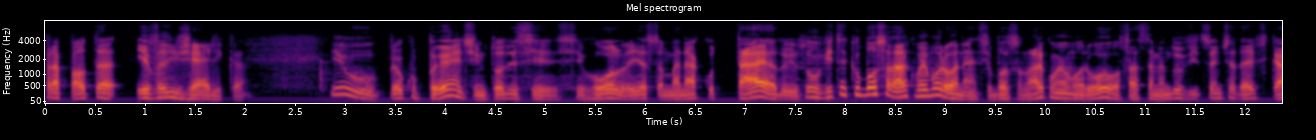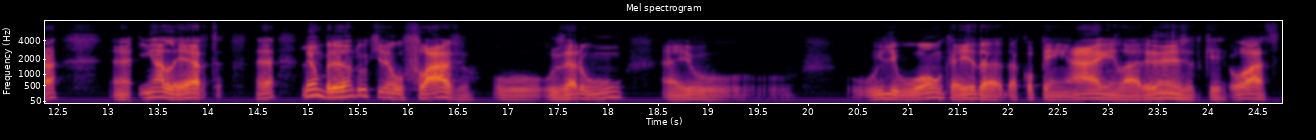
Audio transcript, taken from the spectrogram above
para a pauta evangélica. E o preocupante em todo esse, esse rolo aí, essa maracutaia do Wilson Witzel é que o Bolsonaro comemorou, né? Se o Bolsonaro comemorou o afastamento do Witzel, a gente já deve ficar é, em alerta. Né? Lembrando que né, o Flávio, o, o 01, aí o, o Willy Wonka aí da, da Copenhagen, Laranja, do Queiroz,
